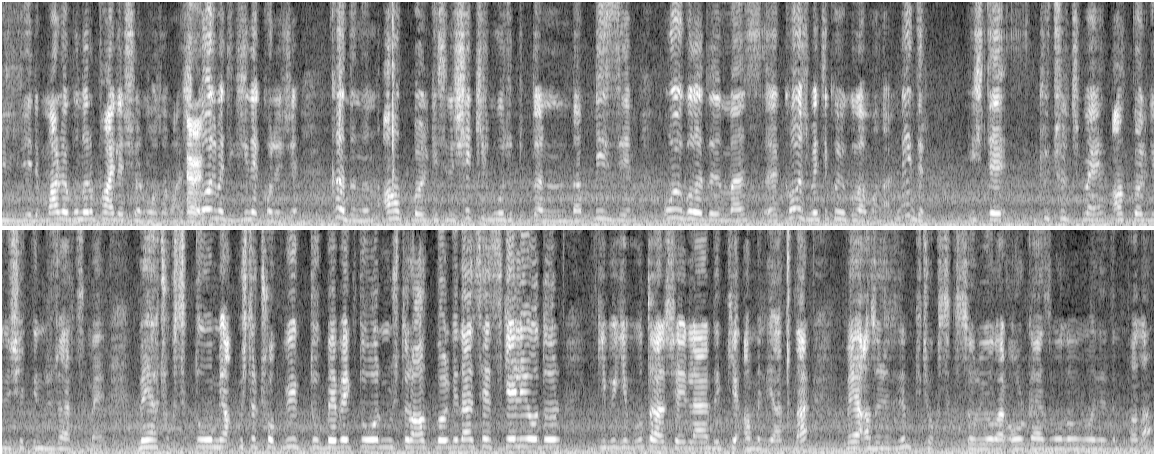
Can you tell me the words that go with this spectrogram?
bilgilerim var ve bunları paylaşıyorum o zaman. Evet. Kozmetik jinekoloji kadının alt bölgesinin şekil bozukluklarında bizim uyguladığımız e, kozmetik uygulamalar nedir? İşte küçültme, alt bölgenin şeklini düzeltme veya çok sık doğum yapmıştır, çok büyük bebek doğurmuştur, alt bölgeden ses geliyordur gibi gibi bu tarz şeylerdeki ameliyatlar veya az önce dedim ki çok sık soruyorlar orgazm olamama dedim falan.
